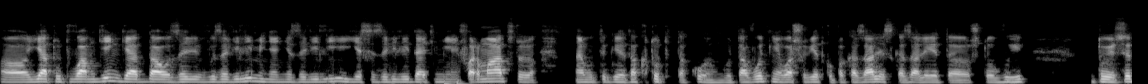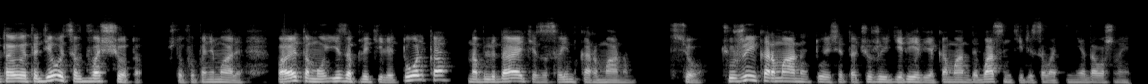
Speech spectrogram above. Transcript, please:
э, я тут вам деньги отдал, вы завели меня, не завели, если завели, дайте мне информацию. А вот и говорят, а кто ты такой? Он говорит, а вот мне вашу ветку показали, сказали это, что вы. То есть это, это делается в два счета, чтобы вы понимали. Поэтому и запретили. Только наблюдаете за своим карманом. Все. Чужие карманы, то есть это чужие деревья, команды вас интересовать не должны.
